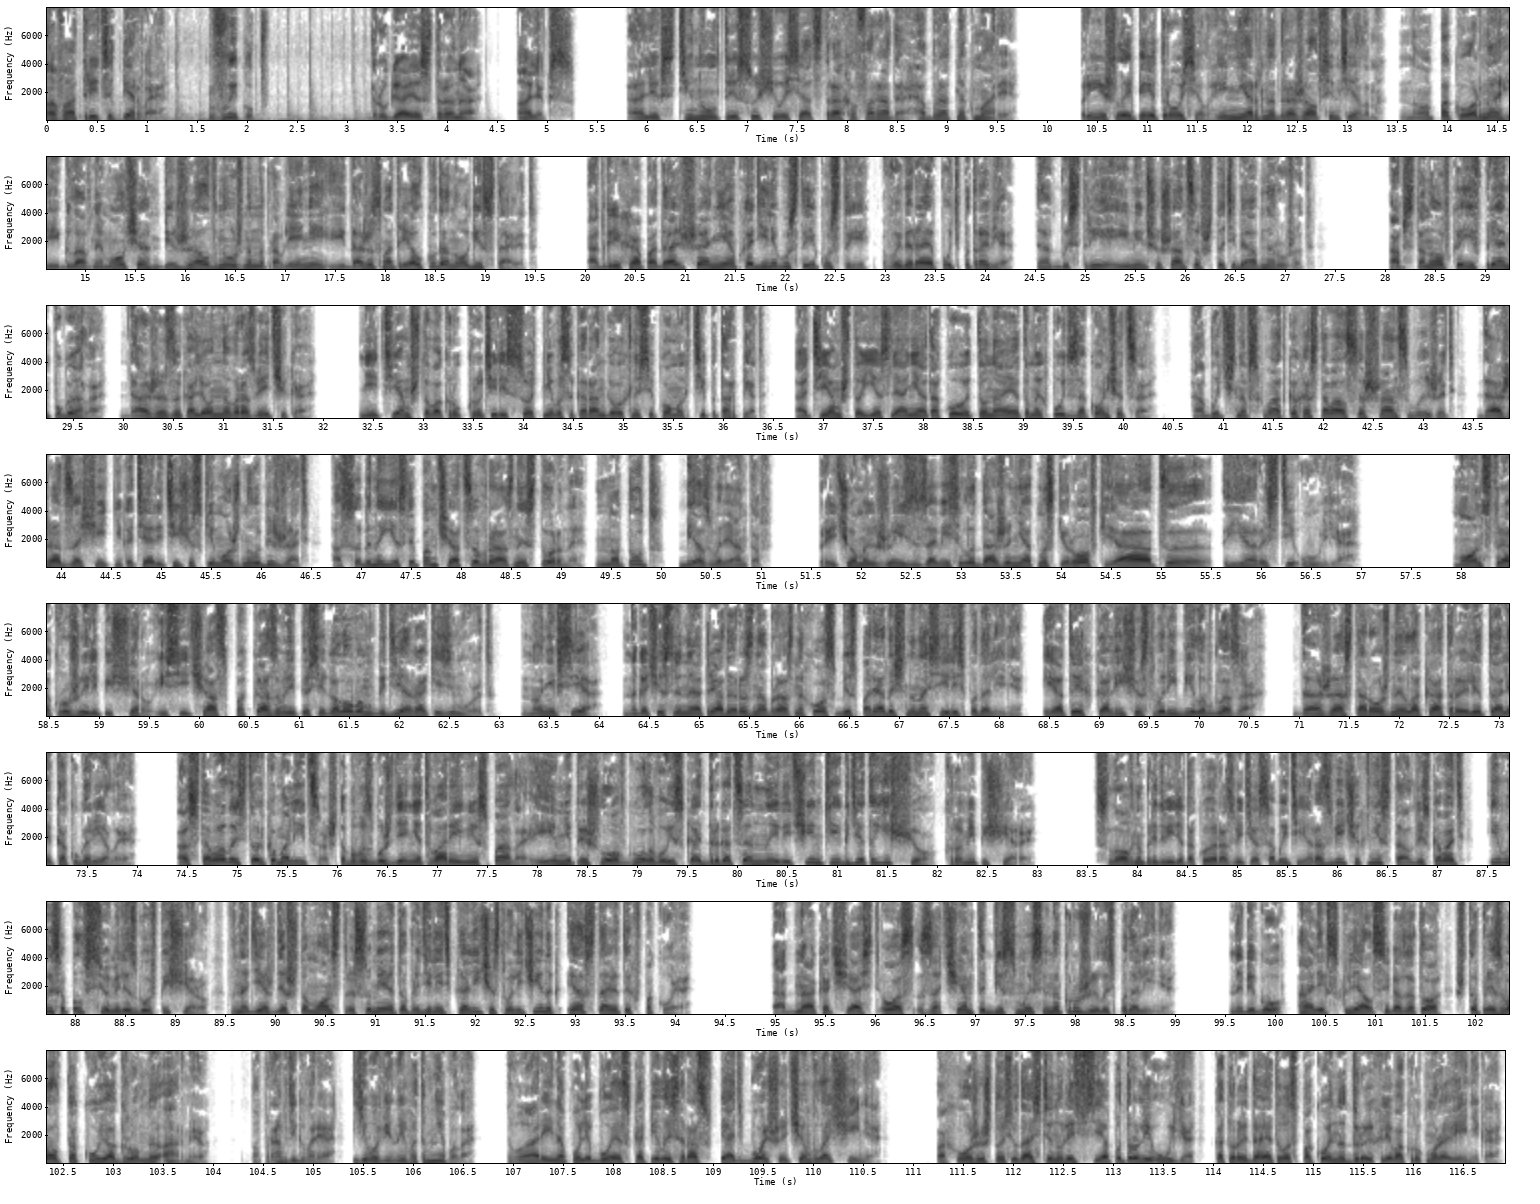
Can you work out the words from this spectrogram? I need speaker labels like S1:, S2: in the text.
S1: Глава 31. Выкуп. Другая сторона. Алекс. Алекс тянул трясущегося от страха Фарада обратно к Маре. Пришлый перетрусил и нервно дрожал всем телом, но покорно и, главное, молча бежал в нужном направлении и даже смотрел, куда ноги ставит. От греха подальше они обходили густые кусты, выбирая путь по траве. Так быстрее и меньше шансов, что тебя обнаружат. Обстановка и впрямь пугала, даже закаленного разведчика. Не тем, что вокруг крутились сотни высокоранговых насекомых типа торпед, а тем, что если они атакуют, то на этом их путь закончится. Обычно в схватках оставался шанс выжить, даже от защитника теоретически можно убежать, особенно если помчаться в разные стороны, но тут без вариантов. Причем их жизнь зависела даже не от маскировки, а от... Э, ярости улья. Монстры окружили пещеру и сейчас показывали пёсеголовым, где раки зимуют. Но не все. Многочисленные отряды разнообразных ос беспорядочно носились по долине, и от их количества рябило в глазах. Даже осторожные локаторы летали как угорелые. Оставалось только молиться, чтобы возбуждение тварей не спало, и им не пришло в голову искать драгоценные личинки где-то еще, кроме пещеры. Словно предвидя такое развитие событий, разведчик не стал рисковать и высыпал всю мелезгу в пещеру, в надежде, что монстры сумеют определить количество личинок и оставят их в покое. Однако часть ос зачем-то бессмысленно кружилась по долине. На бегу Алекс клял себя за то, что призвал такую огромную армию. По правде говоря, его вины в этом не было. Тварей на поле боя скопилось раз в пять больше, чем в лощине. Похоже, что сюда стянулись все патрули Улья, которые до этого спокойно дрыхли вокруг муравейника.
